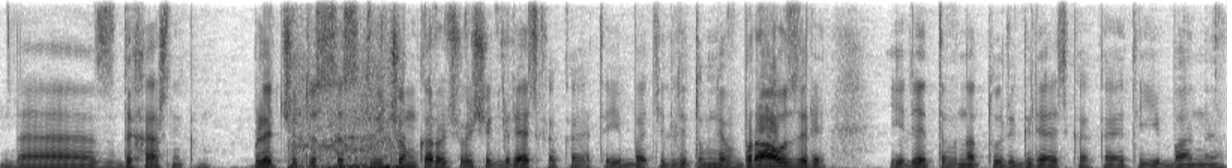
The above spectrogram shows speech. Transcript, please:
Да, с ДХшником. Блять, что-то со твичом, короче, вообще грязь какая-то, ебать. Или это у меня в браузере, или это в натуре грязь какая-то ебаная.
